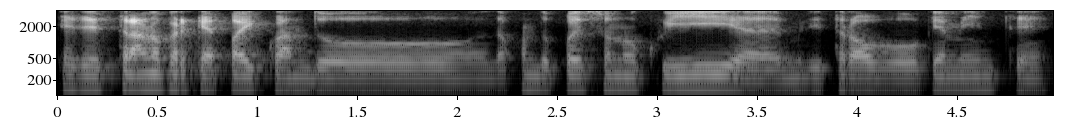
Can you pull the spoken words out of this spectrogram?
Ed è strano perché poi quando, da quando poi sono qui eh, mi ritrovo ovviamente,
